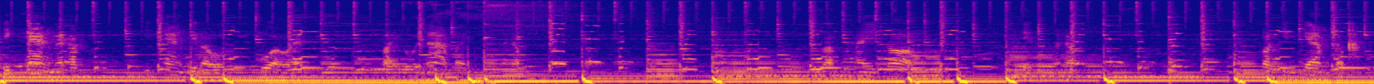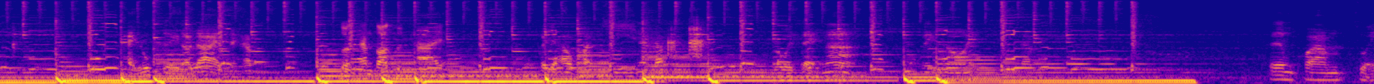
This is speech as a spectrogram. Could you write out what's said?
พริกแห้งนะครับพริกแห้งที่เรา คั่วไว้ ใส่โรยหน้าไปนะครับสำหรับใครชอบเผ็ดนะครับก็กินแก้มกับไข่ลูกเขยเราได้นะครับ ส่วนขั้นตอนสุดท้าย ก็จะเอาผักชีนะครับโรยแต่งหน้าเล็กน้อยนะครับเพิ่มความสวย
